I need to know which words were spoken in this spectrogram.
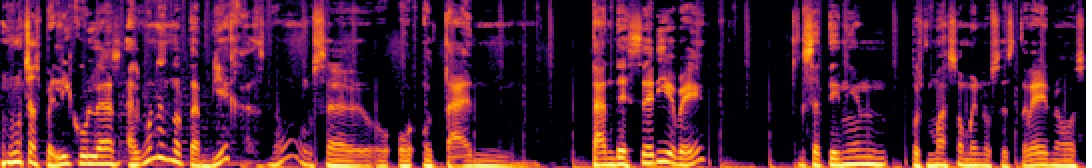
Muchas películas, algunas no tan viejas, ¿no? O sea, o, tan, tan de serie B. O sea, tenían pues más o menos estrenos,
